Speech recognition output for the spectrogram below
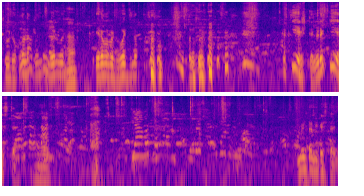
শুধু না। হ্যাঁ। এরকম ভাবে ঢুকে দিল কি স্টাইল এটা কি স্টাইল মেন্টালি স্টাইল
